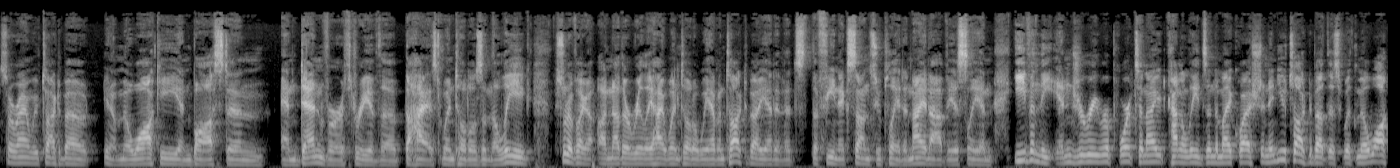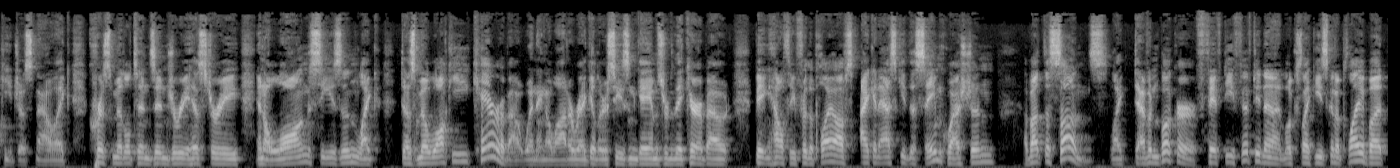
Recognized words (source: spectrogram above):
So Ryan, we've talked about you know Milwaukee and Boston and Denver, three of the the highest win totals in the league. Sort of like a, another really high win total we haven't talked about yet, and it's the Phoenix Suns who play tonight, obviously. And even the injury report tonight kind of leads into my question. And you talked about this with Milwaukee just now, like Khris Middleton's injury history in a long season. Like, does Milwaukee care about winning a lot of regular season games, or do they care about being healthy for the playoffs? I can ask you the same question about the Suns, like Devin Booker, 50 50 tonight. Looks like he's going to play, but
